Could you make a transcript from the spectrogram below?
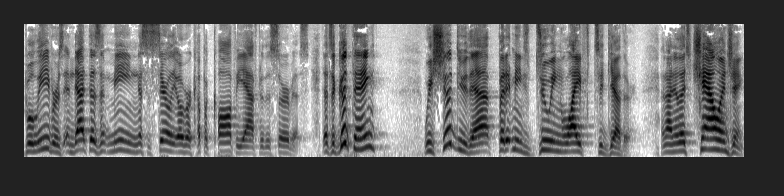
believers, and that doesn't mean necessarily over a cup of coffee after the service. That's a good thing. We should do that, but it means doing life together. And I know that's challenging,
